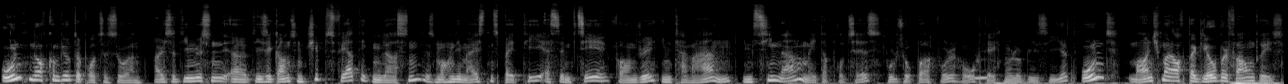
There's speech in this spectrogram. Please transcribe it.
Und noch Computerprozessoren. Also die müssen äh, diese ganzen Chips fertigen lassen. Das machen die meistens bei TSMC Foundry in Taiwan im 7-Nanometer-Prozess. Voll super, voll hochtechnologisiert. Und manchmal auch bei Global Foundries.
